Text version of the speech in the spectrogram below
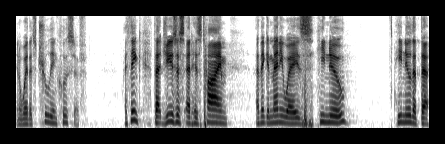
in a way that's truly inclusive. I think that Jesus, at his time, I think in many ways, he knew. He knew that the,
